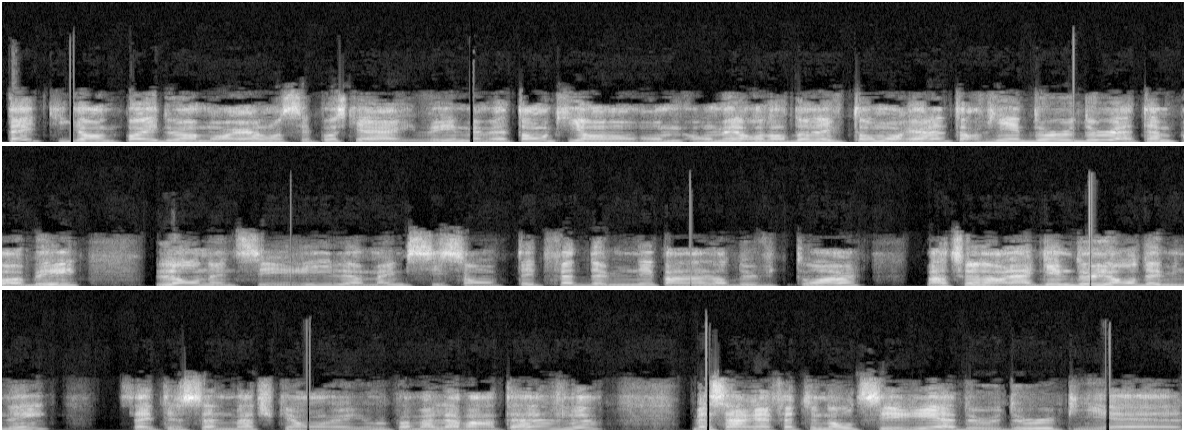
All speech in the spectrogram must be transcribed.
peut-être qu'ils ne gagnent pas les deux à Montréal, on ne sait pas ce qui est arrivé, mais mettons qu'on on, leur donne la victoire à Montréal, tu reviens 2-2 à Tampa Bay. Là, on a une série, là, même s'ils sont peut-être fait dominer pendant leurs deux victoires. En tout cas, non, la Game 2, ils ont dominé. Ça a été le seul match qui ont eu pas mal d'avantages. Mais ça aurait fait une autre série à 2-2. Puis, euh,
